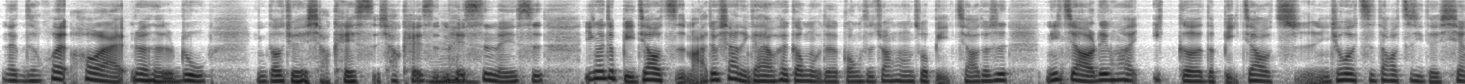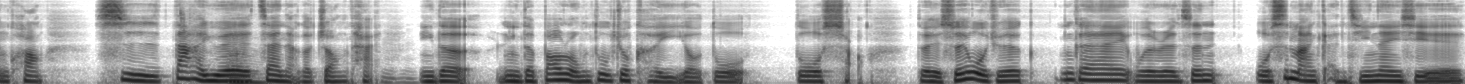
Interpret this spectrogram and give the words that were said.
那个会后来任何的路，你都觉得小 case 小 case 没事没事，因为就比较值嘛。就像你刚才会跟我的公司状况做比较，就是你只要另外一个的比较值，你就会知道自己的现况是大约在哪个状态，你的你的包容度就可以有多多少。对，所以我觉得应该我的人生，我是蛮感激那些。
